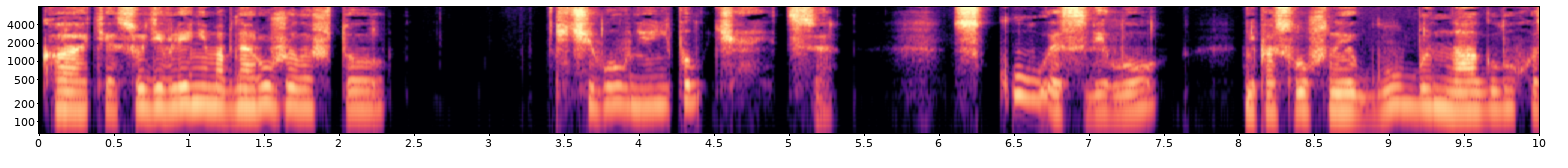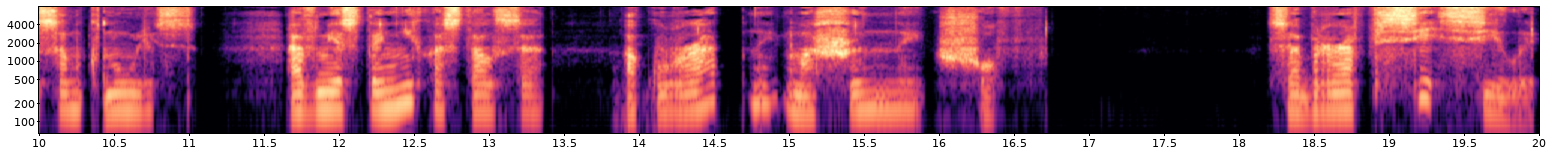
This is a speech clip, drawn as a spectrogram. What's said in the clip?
Катя с удивлением обнаружила, что ничего у нее не получается. Скулы свело, непослушные губы наглухо сомкнулись, а вместо них остался аккуратный машинный шов. Собрав все силы,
